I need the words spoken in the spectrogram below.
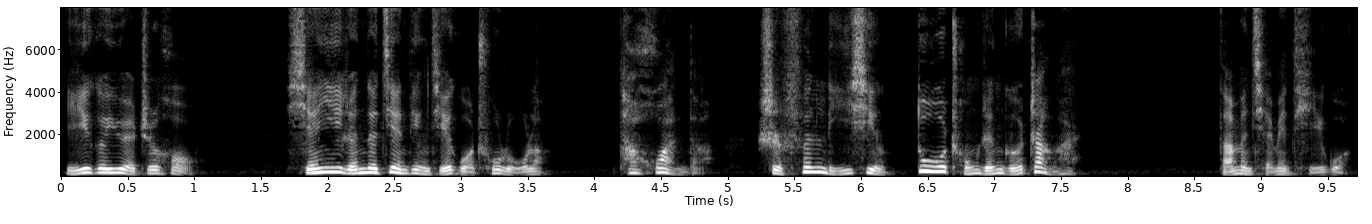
一个月之后，嫌疑人的鉴定结果出炉了，他患的是分离性多重人格障碍。咱们前面提过，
